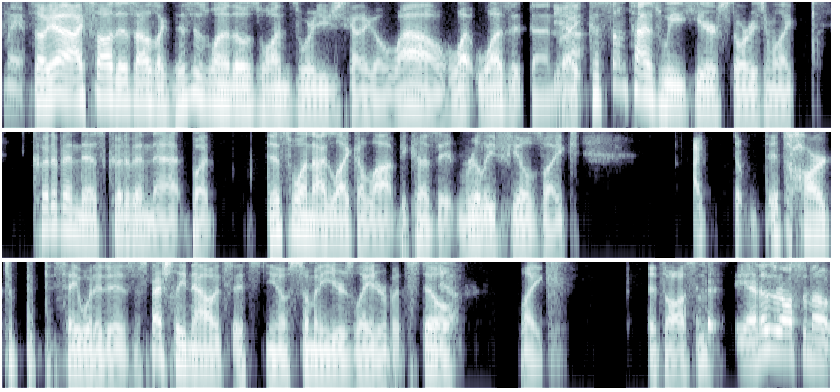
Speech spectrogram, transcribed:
man. So yeah, I saw this. I was like, this is one of those ones where you just got to go, wow, what was it then? Yeah. Right? Because sometimes we hear stories and we're like, could have been this, could have been that, but this one I like a lot because it really feels like I. It's hard to p- say what it is, especially now. It's it's you know so many years later, but still, Yeah. like, it's awesome. Yeah, and those are also my,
